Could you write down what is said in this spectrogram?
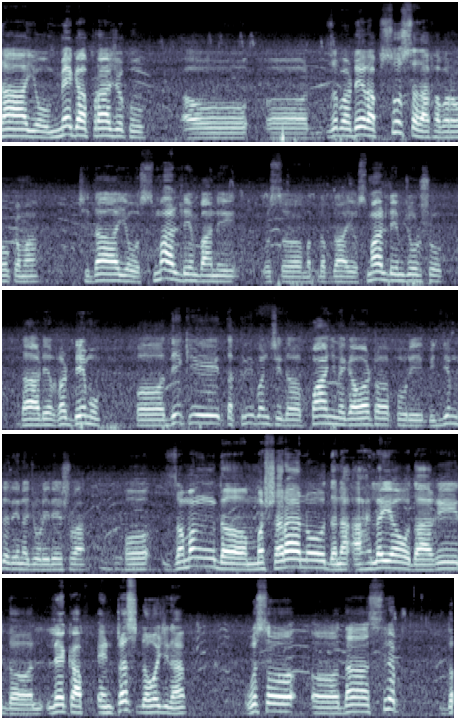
دا یو میګا پراجک و او زه به ډیر افسوس سره دا خبره وکم چې دا یو سمال ډیم باندې اوس مطلب دا یو سمال ډیم جوړ شو دا ډیر غټ ډیم و په دې کې تقریبا چې د 5 میگاواټ پورې بجلی د دینه جوړېدې شو او زمنګ د مشرانو د نه اهلی او د هغه د لیک اف انټرست د وجنه وس دا صرف د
